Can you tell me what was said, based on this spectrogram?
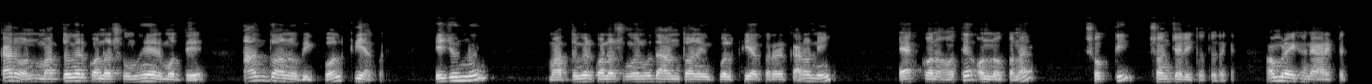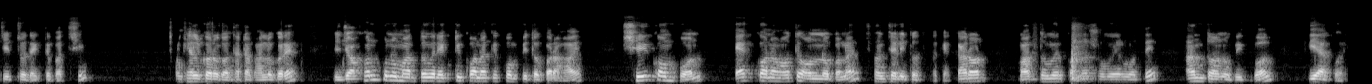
কারণ মাধ্যমের কণাসমূহের মধ্যে আন্তঃআণবিক বল ক্রিয়া করে। এই জন্যই মাধ্যমের কণাসমূহের মধ্যে আন্ত আন্তঃআণবিক বল ক্রিয়া করার কারণেই এক কণা হতে অন্য কণায় শক্তি সঞ্চালিত হতে থাকে। আমরা এখানে আরেকটা চিত্র দেখতে পাচ্ছি। খেয়াল করো কথাটা ভালো করে। যখন কোনো মাধ্যমের একটি কণাকে কম্পিত করা হয়, সেই কম্পন এক কণা হতে অন্য কণায় সঞ্চালিত হতে থাকে। কারণ মাধ্যমের কণা কণাসমূহের মধ্যে আন্তঃআণবিক বল ক্রিয়া করে।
